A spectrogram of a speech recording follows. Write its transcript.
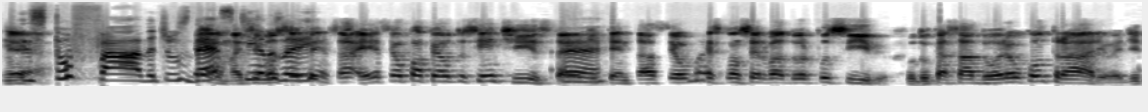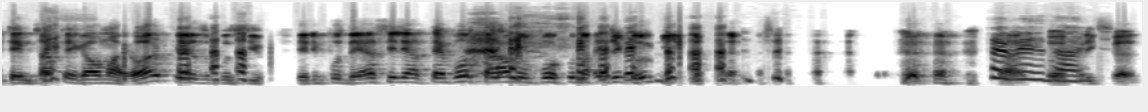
é. estufada, tinha uns 10 é, mas quilos se você aí. pensar, esse é o papel do cientista, é. é de tentar ser o mais conservador possível. O do caçador é o contrário, é de tentar pegar o maior peso possível. Se ele pudesse, ele até botava um pouco mais de comida. É ah, verdade. brincando,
